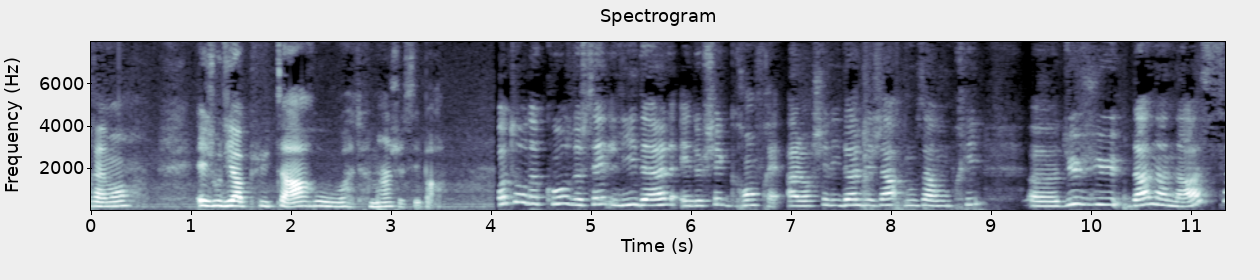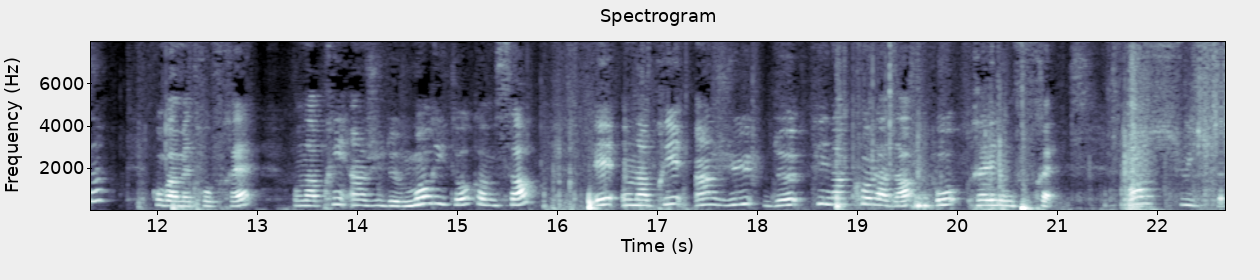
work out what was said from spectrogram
Vraiment. Et je vous dis à plus tard ou à demain, je sais pas. Retour de course de chez Lidl et de chez Grand Frais. Alors chez Lidl déjà, nous avons pris euh, du jus d'ananas qu'on va mettre au frais. On a pris un jus de morito comme ça. Et on a pris un jus de pina colada au rayon frais. Ensuite,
